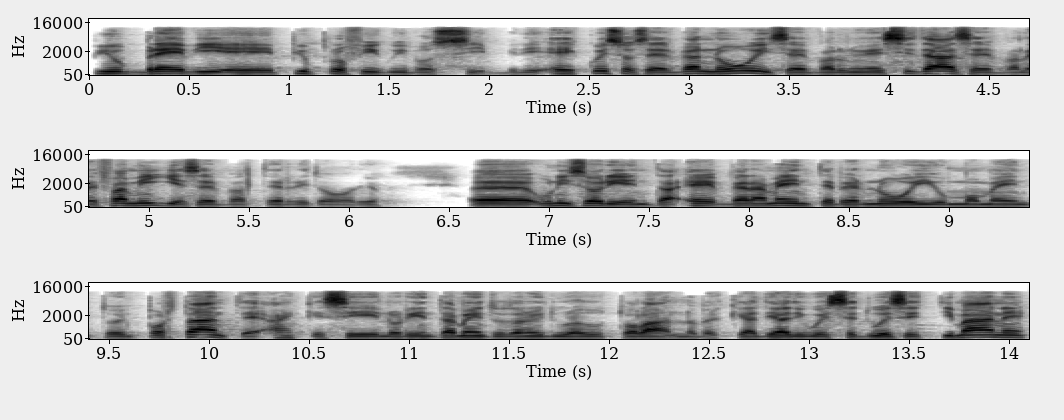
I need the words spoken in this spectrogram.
più brevi e più proficui possibili. E questo serve a noi, serve all'università, serve alle famiglie, serve al territorio. Eh, Unisorienta è veramente per noi un momento importante, anche se l'orientamento da noi dura tutto l'anno, perché al di là di queste due settimane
